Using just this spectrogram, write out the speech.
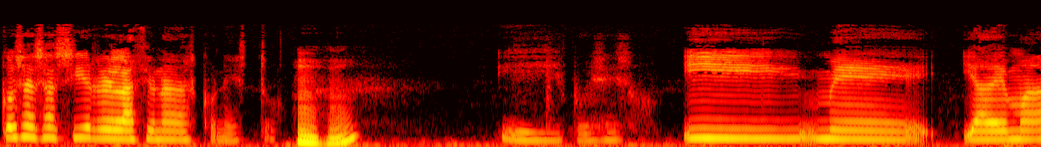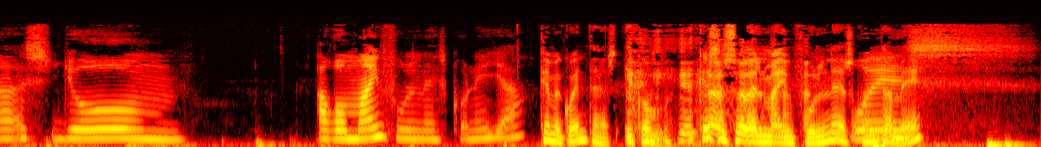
cosas así relacionadas con esto y pues eso y me y además yo mm, hago mindfulness con ella. ¿Qué me cuentas? ¿Y cómo- ¿Qué es eso del mindfulness? Cuéntame. Pues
